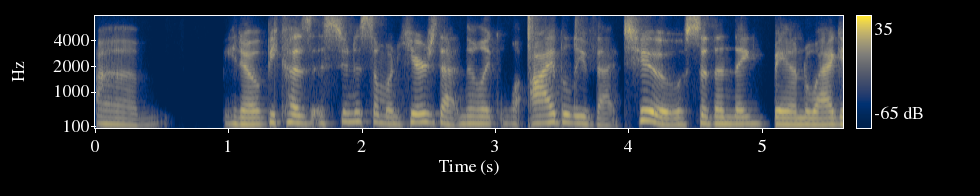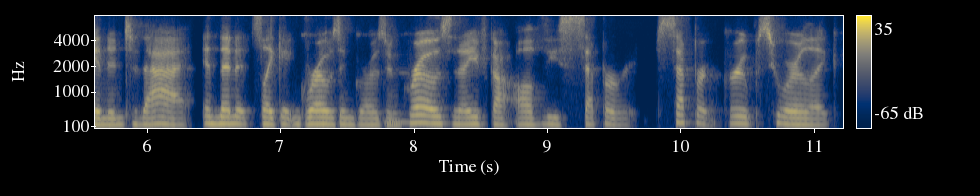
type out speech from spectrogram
um you know, because as soon as someone hears that and they're like, well, I believe that too. So then they bandwagon into that. And then it's like it grows and grows and mm-hmm. grows. And now you've got all these separate, separate groups who are like,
